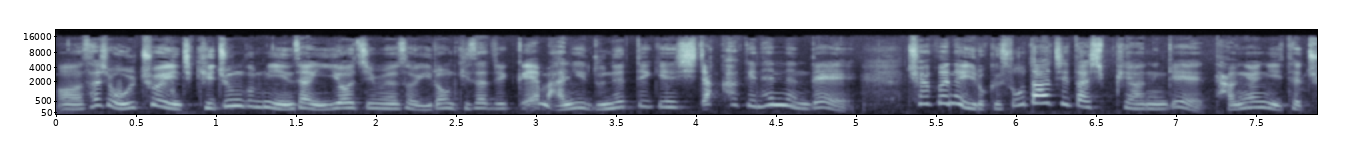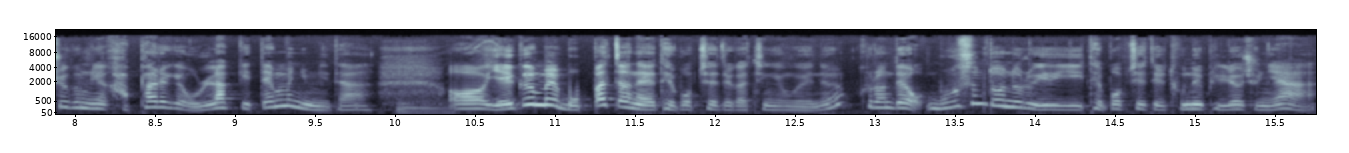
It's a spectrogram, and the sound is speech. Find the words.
어, 사실 올 초에 이제 기준금리 인상 이어지면서 이런 기사들이 꽤 많이 눈에 띄기 시작하긴 했는데 최근에 이렇게 쏟아지다시피 하는 게 당연히 대출 금리가 가파르게 올랐기 때문입니다. 어, 예금을 못 받잖아요 대법체들 같은 경우에는 그런데 무슨 돈으로 이 대법체들이 돈을 빌려주냐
